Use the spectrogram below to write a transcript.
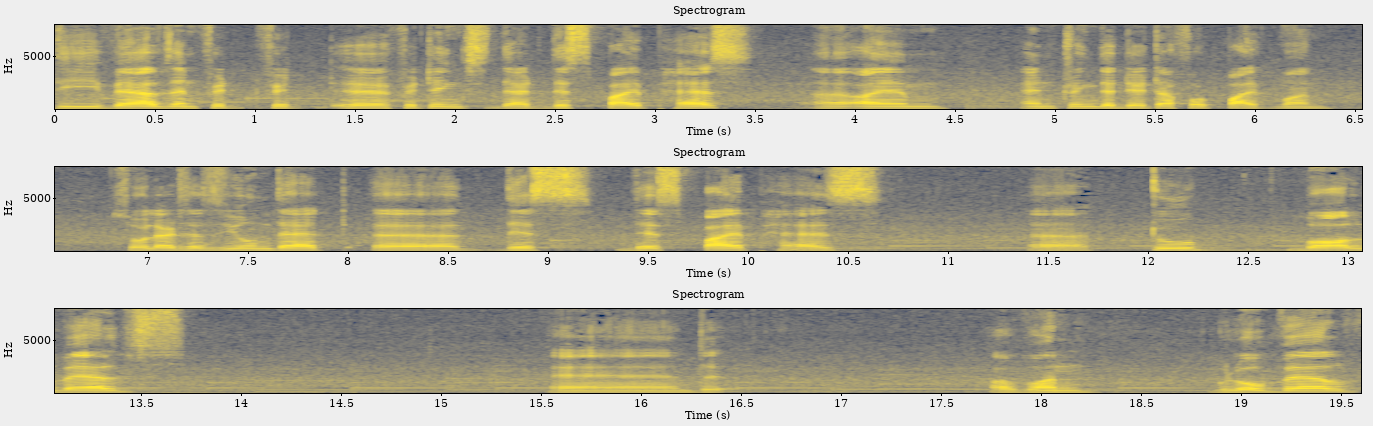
the valves and fit, fit uh, fittings that this pipe has. Uh, I am entering the data for pipe 1 so let's assume that uh, this this pipe has uh, two ball valves and a one globe valve.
